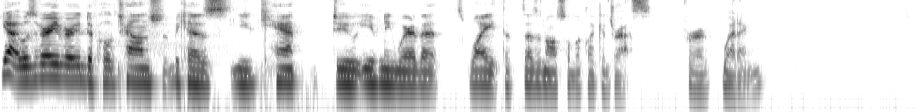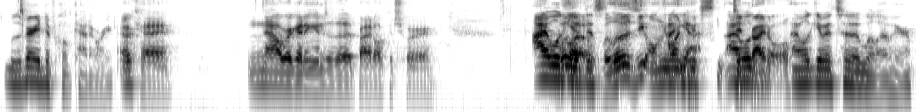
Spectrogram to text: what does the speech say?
Yeah, it was a very, very difficult challenge because you can't do evening wear that's white that doesn't also look like a dress for a wedding. It was a very difficult category. Okay, now we're getting into the bridal couture. I will Willow. give this. Willow's the only uh, one yes, who I did will, bridal. I will give it to Willow here.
